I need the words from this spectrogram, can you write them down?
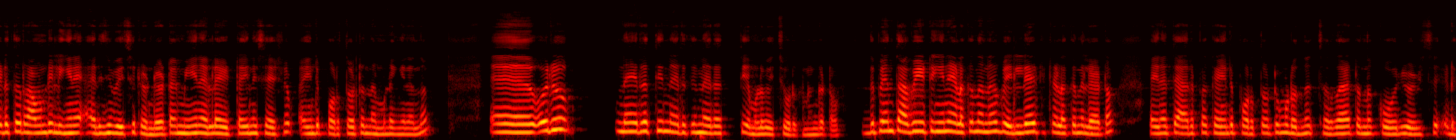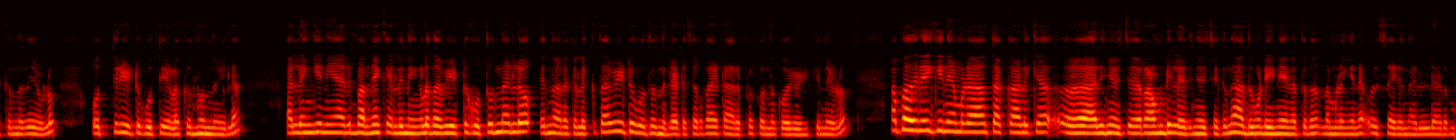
എടുത്ത് റൗണ്ടിൽ ഇങ്ങനെ അരിഞ്ഞ് വെച്ചിട്ടുണ്ട് കേട്ടോ. മീനെല്ലാം ഇട്ടതിന് ശേഷം അതിന്റെ പുറത്തോട്ട് നമ്മളിങ്ങനെ ഒന്ന് ഒരു നിരത്തി നിരത്തി നിരത്തി നമ്മൾ വെച്ച് കൊടുക്കണം കേട്ടോ. ഇതിപ്പോൾ ഞാൻ തവിയിട്ട് ഇങ്ങനെ ഇളക്കുന്നുണ്ടെങ്കിൽ വലിയതായിട്ട് ഇളക്കുന്നില്ല കേട്ടോ. അതിനകത്ത് അരപ്പൊക്കെ അതിന്റെ പുറത്തോട്ടും കൂടെ ഒന്ന് ചെറുതായിട്ടൊന്ന് കോരി ഒഴിച്ച് എടുക്കുന്നതേ ഉള്ളൂ. ഒത്തിരി ഇട്ട് കുത്തി ഇളക്കുന്നൊന്നുമില്ല. അല്ലെങ്കിൽ ഇനി ആരും പറഞ്ഞേക്കല്ലേ നിങ്ങൾ തവിയിട്ട് കുത്തുന്നല്ലോ എന്ന് പറയക്കല്ലേ തവിയിട്ട് കുത്തുന്നില്ല കേട്ടോ. ചെറുതായിട്ട് അരപ്പൊക്കെ ഒന്ന് കോരി ഒഴിക്കുന്നേ ഉള്ളൂ. അപ്പോൾ അതിലേക്ക് ഇനി നമ്മുടെ ആ തക്കാളിക്ക് അരിഞ്ഞു വെച്ച് റൗണ്ടിൽ അരിഞ്ഞ് വെച്ചേക്കുന്നത് അതും കൂടി ഇനി അതിനകത്ത് നമ്മളിങ്ങനെ ഒരു സൈഡിൽ നിന്ന് എല്ലായിടും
